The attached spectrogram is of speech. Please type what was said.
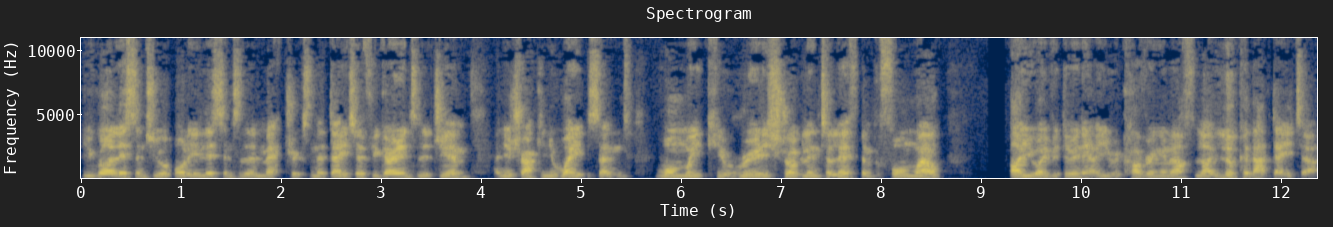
you've got to listen to your body, listen to the metrics and the data. If you're going into the gym and you're tracking your weights, and one week you're really struggling to lift and perform well, are you overdoing it? Are you recovering enough? Like, look at that data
